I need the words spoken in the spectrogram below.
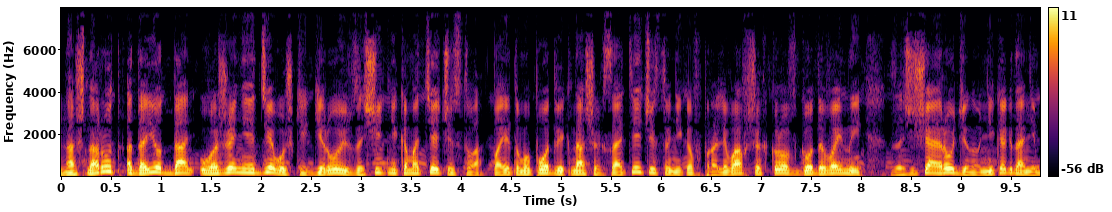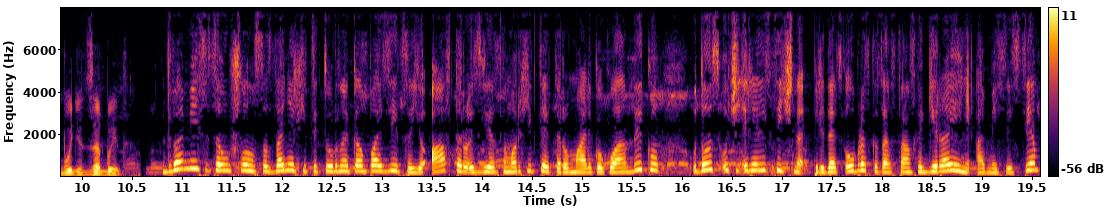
Наш народ отдает дань уважения девушке, герою, защитникам Отечества. Поэтому подвиг наших соотечественников, проливавших кровь в годы войны, защищая Родину, никогда не будет забыт. Два месяца ушло на создание архитектурной композиции. Ее автору, известному архитектору Малику Куандыку, удалось очень реалистично передать образ казахстанской героини, а вместе с тем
